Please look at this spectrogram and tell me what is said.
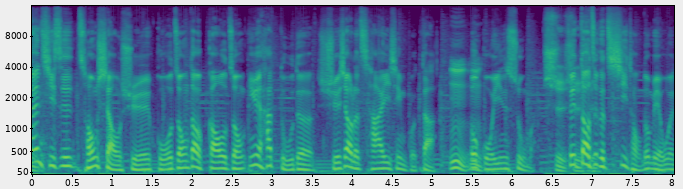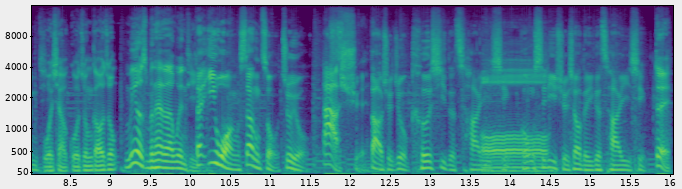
但其实从小学、国中到高中，因为他读的学校的差异性不大，嗯，都国因素嘛，是，所以到这个系统都没有问题。国小、国中、高中没有什么太大的问题，但一往上走就有大学，大学就有科系的差异性，公私立学校的一个差异性。对，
